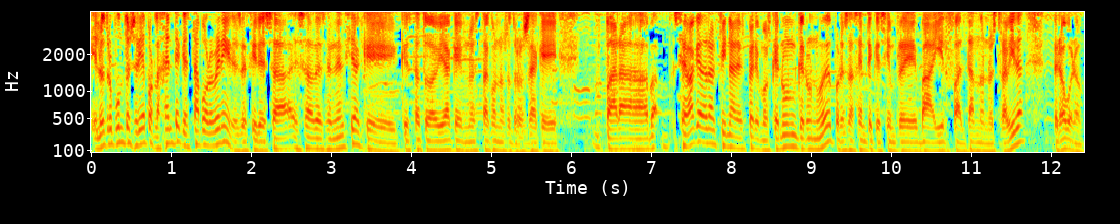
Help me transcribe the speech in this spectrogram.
el otro punto sería por la gente que está por venir, es decir, esa, esa descendencia que, que está todavía, que no está con nosotros. O sea que para se va a quedar al final, esperemos, que en un, que en un 9, por esa gente que siempre va a ir faltando en nuestra vida. Pero bueno,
